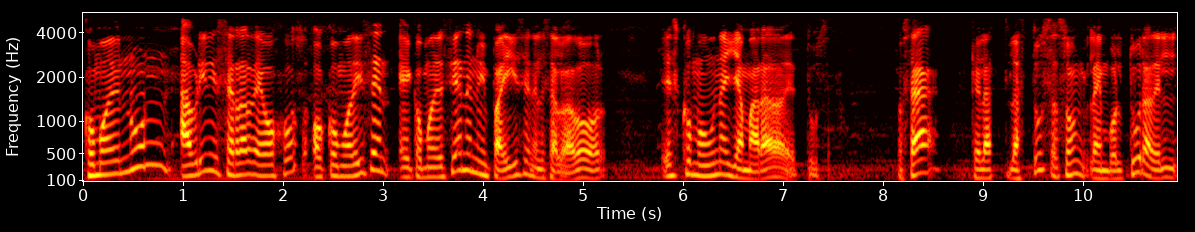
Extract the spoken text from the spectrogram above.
como en un abrir y cerrar de ojos, o como, dicen, eh, como decían en mi país, en El Salvador, es como una llamarada de tusa. O sea, que las tuzas son la envoltura de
